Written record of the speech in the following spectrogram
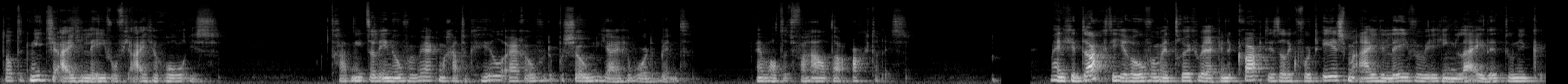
dat het niet je eigen leven of je eigen rol is. Het gaat niet alleen over werk, maar gaat ook heel erg over de persoon die jij geworden bent en wat het verhaal daarachter is. Mijn gedachte hierover met terugwerkende kracht is dat ik voor het eerst mijn eigen leven weer ging leiden toen ik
